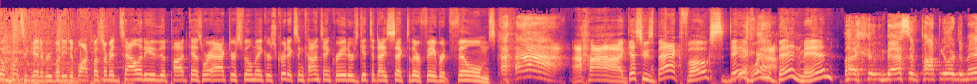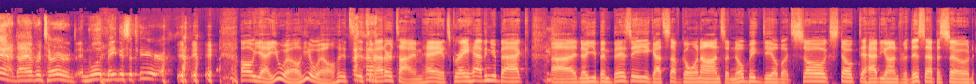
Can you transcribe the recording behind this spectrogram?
Welcome once again, everybody, to Blockbuster Mentality, the podcast where actors, filmmakers, critics, and content creators get to dissect their favorite films. Aha! Aha! Guess who's back, folks? Dave, where you been, man? By massive popular demand, I have returned, and one may disappear. Oh yeah, you will. You will. It's it's a matter of time. Hey, it's great having you back. Uh, I know you've been busy. You got stuff going on, so no big deal. But so stoked to have you on for this episode.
